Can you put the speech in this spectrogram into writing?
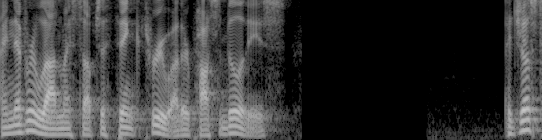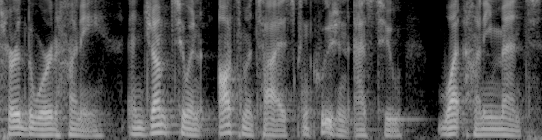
I never allowed myself to think through other possibilities. I just heard the word honey and jumped to an automatized conclusion as to what honey meant.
